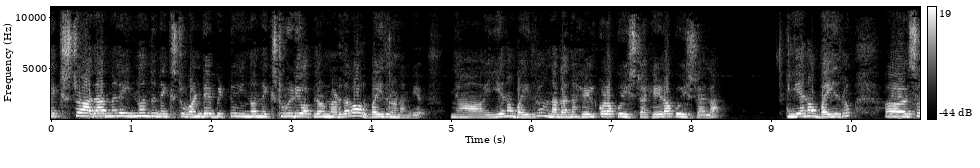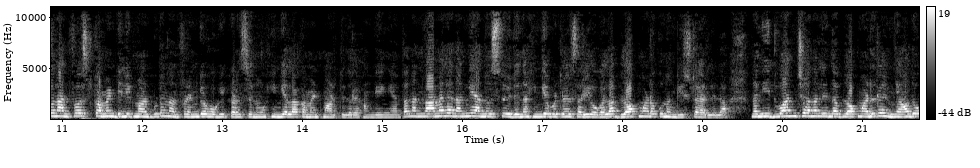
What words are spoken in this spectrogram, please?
ನೆಕ್ಸ್ಟ್ ಅದಾದ್ಮೇಲೆ ಇನ್ನೊಂದು ನೆಕ್ಸ್ಟ್ ಒನ್ ಡೇ ಬಿಟ್ಟು ಇನ್ನೊಂದು ನೆಕ್ಸ್ಟ್ ವಿಡಿಯೋ ಅಪ್ಲೋಡ್ ಮಾಡಿದಾಗ ಅವ್ರು ಬೈದ್ರು ನಂಗೆ. ಏನೋ ಬೈದ್ರು. ನಂಗೆ ಅದನ್ನ ಹೇಳ್ಕೊಳಕ್ಕೂ ಇಷ್ಟ, ಹೇಳಕ್ಕೂ ಇಷ್ಟ ಇಲ್ಲ ಏನೋ ಬೈದ್ರು. ಸೊ ನಾನು ಫಸ್ಟ್ ಕಮೆಂಟ್ ಡಿಲೀಟ್ ಮಾಡ್ಬಿಟ್ಟು ನನ್ನ ಫ್ರೆಂಡ್ಗೆ ಹೋಗಿ ಕಳಿಸೋನು. ಹಿಂಗೆಲ್ಲ ಕಮೆಂಟ್ ಮಾಡ್ತಿದ್ದಾರೆ ಹಂಗೆ ಹಿಂಗೆ ಅಂತ. ನನ್ಗೆ ಆಮೇಲೆ ನಂಗೆ ಅನ್ನಿಸ್ತು ಇದನ್ನ ಹಿಂಗೆ ಬಿಟ್ರೆ ಸರಿ ಹೋಗಲ್ಲ ಬ್ಲಾಕ್ ಮಾಡೋಕ್ಕೂ ನಂಗೆ ಇಷ್ಟ ಇರಲಿಲ್ಲ. ನಾನು ಇದು ಒಂದು ಚಾನಲ್ ಇಂದ ಬ್ಲಾಕ್ ಮಾಡಿದ್ರೆ ಇನ್ಯಾವುದೋ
